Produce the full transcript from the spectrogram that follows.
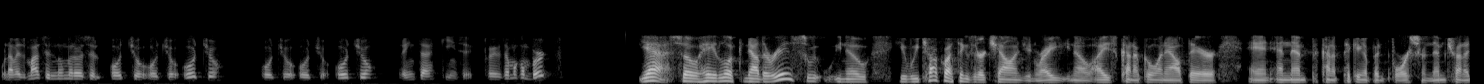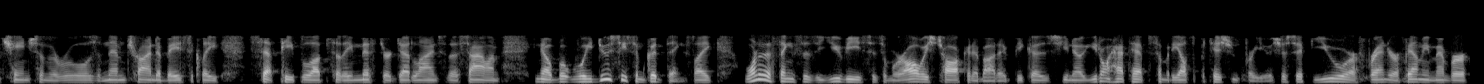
Una vez más, el número es el 888-888-3015. Regresamos con Bert. Yeah. So hey, look, now there is, you know, we talk about things that are challenging, right? You know, ICE kind of going out there and and them kind of picking up enforcement, them trying to change some of the rules, and them trying to basically set people up so they miss their deadlines for the asylum. You know, but we do see some good things. Like one of the things is the UV system. We're always talking about it because you know you don't have to have somebody else petition for you. It's just if you or a friend or a family member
